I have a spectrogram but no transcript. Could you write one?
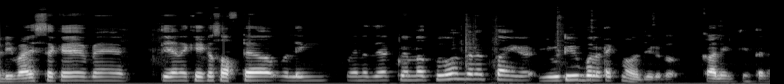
ඩිවයිස් එකේ මේ තියෙන එක software වලින් වෙන දෙයක් වෙන්නත් පුළුවන් ද නැත්නම් ඒක YouTube වල ටෙක්නොලොජි එකද කලින් හිතන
